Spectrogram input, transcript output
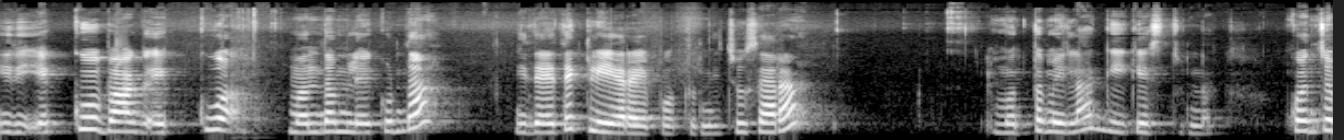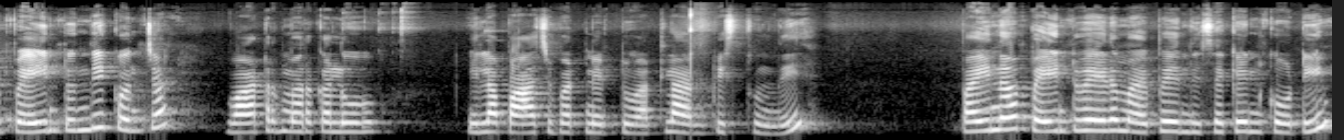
ఇది ఎక్కువ బాగా ఎక్కువ మందం లేకుండా ఇదైతే క్లియర్ అయిపోతుంది. చూసారా? మొత్తం ఇలా గీకేస్తున్నా. కొంచెం పెయింట్ ఉంది కొంచెం వాటర్ మరకలు ఇలా పాచి పట్టినట్టు అట్లా అనిపిస్తుంది. పైన పెయింట్ వేయడం అయిపోయింది సెకండ్ కోటింగ్.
